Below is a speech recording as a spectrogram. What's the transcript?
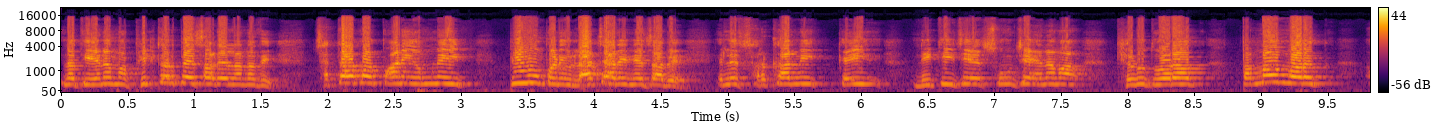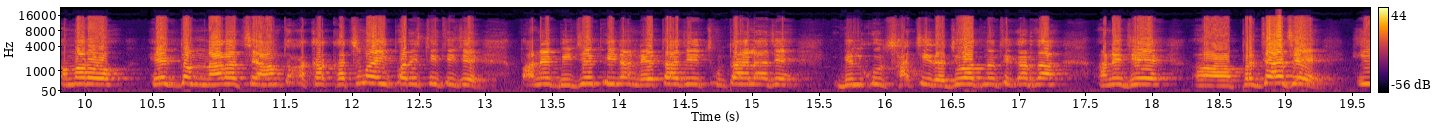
નથી, એનામાં ફિલ્ટર બેસાડેલા નથી. છતાં પણ પાણી અમને પીવું પડ્યું લાચારીને હિસાબે. એટલે સરકારની કઈ નીતિ છે શું છે એનામાં ખેડૂત વર્ગ તમામ વર્ગ અમારો એકદમ નારાજ છે. આમ તો આખા કચ્છમાં એ પરિસ્થિતિ છે. અને બીજેપીના નેતા જે ચૂંટાયેલા છે. બિલકુલ સાચી રજૂઆત નથી કરતા. અને જે પ્રજા છે એ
